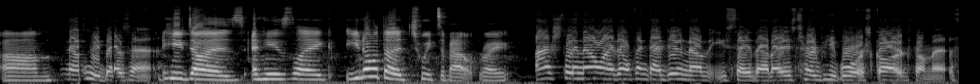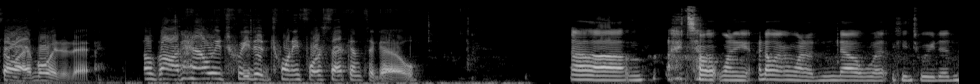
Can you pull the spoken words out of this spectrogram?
Um, No, he doesn't. he does, and he's like, you know what the tweet's about, right? Actually, no, I don't think I do now that you say that. I just heard people were scarred from it, so I avoided it. Oh god, Howie tweeted 24 seconds ago. Um, I don't want to. I don't even want to know what he tweeted.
